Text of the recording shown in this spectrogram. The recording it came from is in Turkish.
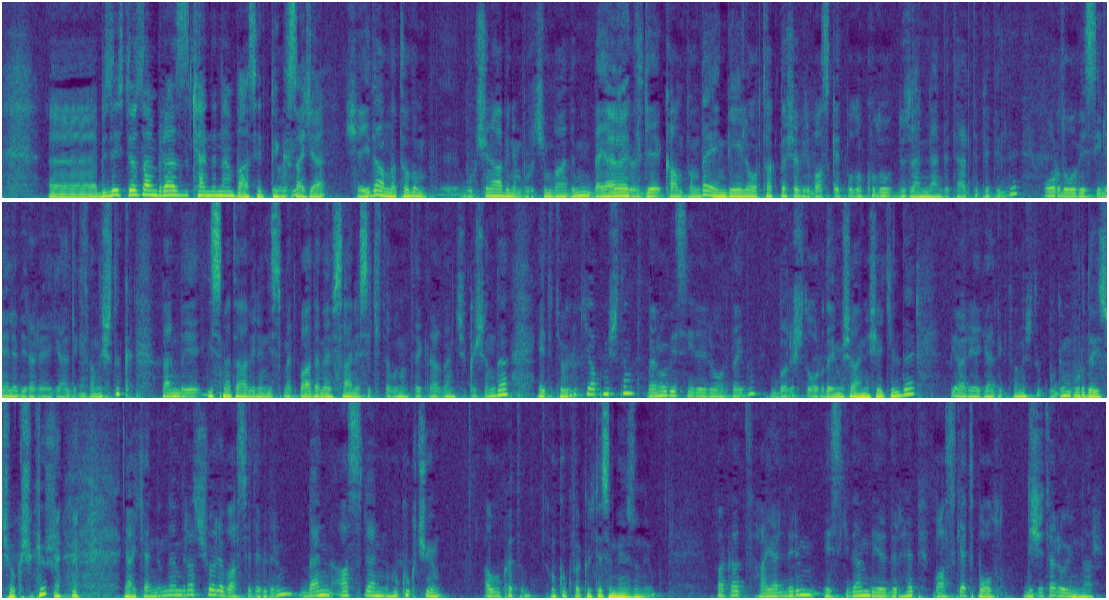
Ee, bize istiyorsan biraz kendinden bahset bir kısaca. Şeyi de anlatalım. Burçin abinin, Burçin Badem'in Beyaz Evet. Gölge kampında NBA ile ortaklaşa bir basketbol okulu düzenlendi, tertip edildi. Orada o vesileyle bir araya geldik, tanıştık. Ben de İsmet abinin İsmet Badem Efsanesi kitabının tekrardan çıkışında editörlük yapmıştım. Ben o vesileyle oradaydım. Barış da oradaymış aynı şekilde. Bir araya geldik, tanıştık. Bugün buradayız çok şükür. ya kendimden biraz şöyle bahsedebilirim. Ben aslen hukukçuyum, avukatım, hukuk fakültesi mezunuyum. Fakat hayallerim eskiden beridir hep basketbol, dijital oyunlar,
